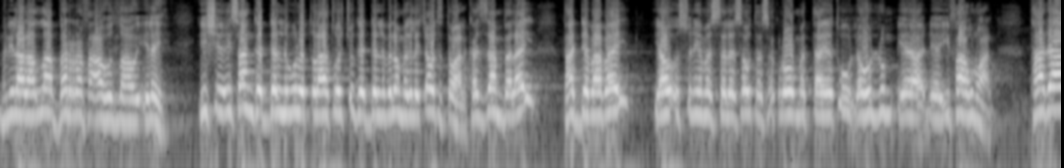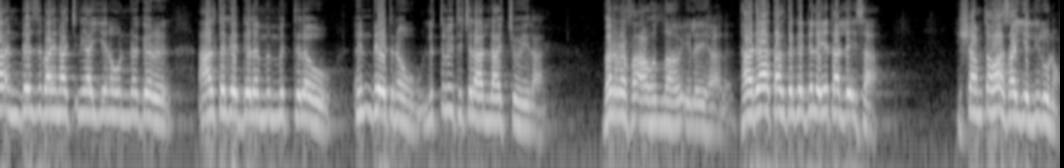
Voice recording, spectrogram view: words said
ምን ይላል አላ በረፈዐሁ ላሁ ኢለይህ ዒሳን ገደልን ብሎ ጥላቶቹ ገደልን ብለው መግለጫው ትተዋል። ከዛም በላይ በአደባባይ ያው እሱን የመሰለ ሰው ተሰቅሎ መታየቱ ለሁሉም ይፋ ሁኗል ታዲያ እንደዚህ በአይናችን ያየነውን ነገር አልተገደለም የምትለው እንዴት ነው ልትሉ ትችላላችሁ? ይላል። በረፈዐሁ ላሁ ኢለይህ አለ። ታዲያ ታልተገደለ የት አለ ኢሳ? ይሻምጠዋ አሳየን ሊሉ ነው።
